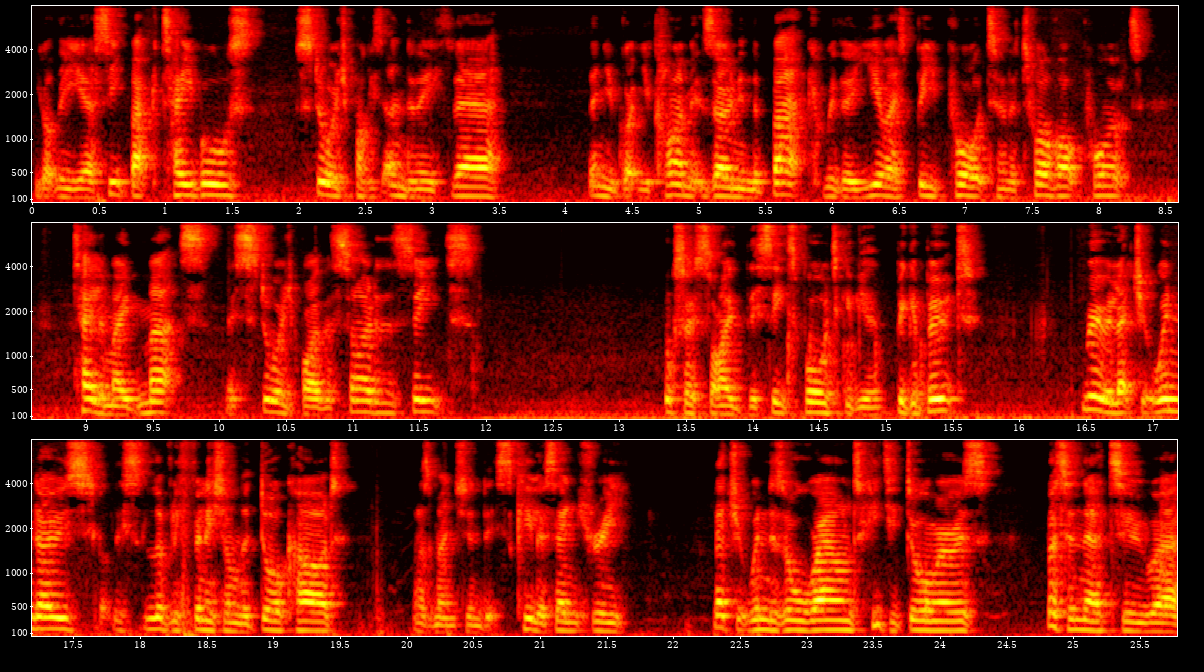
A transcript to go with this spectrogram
You've got the uh, seat back tables, storage pockets underneath there. Then you've got your climate zone in the back with a USB port and a 12 volt port. Tailor-made mats. There's storage by the side of the seats. Also slide the seats forward to give you a bigger boot. Rear electric windows. Got this lovely finish on the door card. As mentioned, it's keyless entry, electric windows all round, heated door mirrors, button there to uh,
